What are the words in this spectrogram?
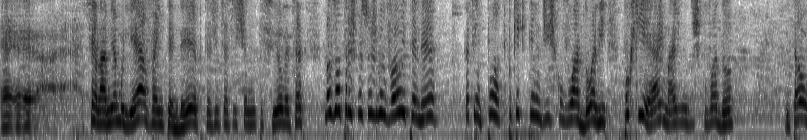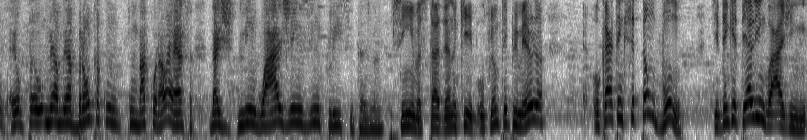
é, é, sei lá, minha mulher vai entender, porque a gente assiste muito filme, etc. Mas outras pessoas não vão entender. Assim, por que, que tem um disco voador ali? Porque é a imagem do disco voador. Então, eu, eu- minha, minha bronca com, com Bacurau é essa, das linguagens implícitas, né? Sim, você tá dizendo que o filme tem primeiro. O cara tem que ser tão bom que tem que ter a linguagem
